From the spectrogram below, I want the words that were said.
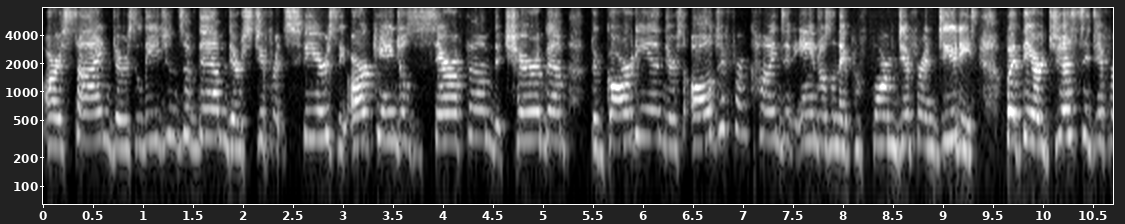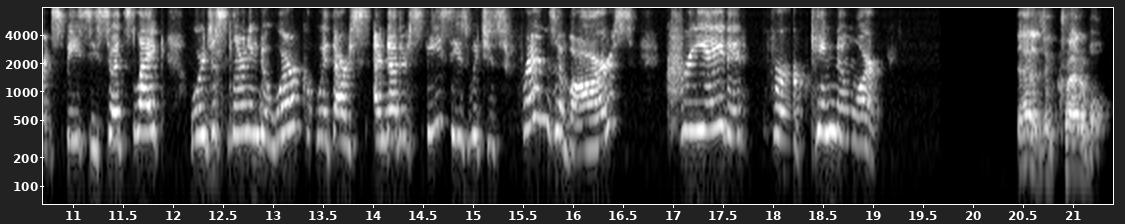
are assigned, there's legions of them, there's different spheres, the archangels, the seraphim, the cherubim, the guardian. There's all different kinds of angels and they perform different duties, but they are just a different species. So it's like we're just learning to work with our another species, which is friends of ours, created for kingdom work. That is incredible.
